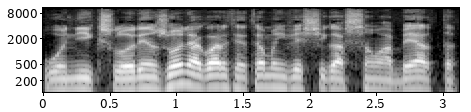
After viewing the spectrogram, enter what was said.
o Onix Lorenzoni. Agora tem até uma investigação aberta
